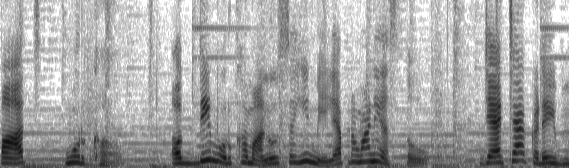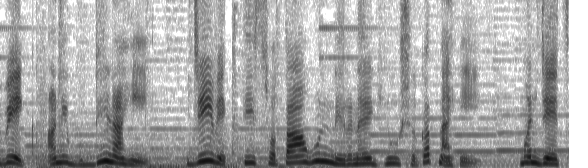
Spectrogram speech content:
पाच मूर्ख. अगदी मूर्ख माणूसही मेल्याप्रमाणे असतो. ज्याच्याकडे विवेक आणि बुद्धी नाही जी व्यक्ती स्वतःहून निर्णय घेऊ शकत नाही. म्हणजेच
